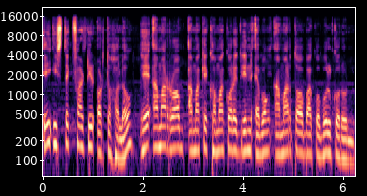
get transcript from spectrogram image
এই ইস্তেকফারটির অর্থ হলো, হে আমার রব, আমাকে ক্ষমা করে দিন এবং আমার তওবা কবুল করুন।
